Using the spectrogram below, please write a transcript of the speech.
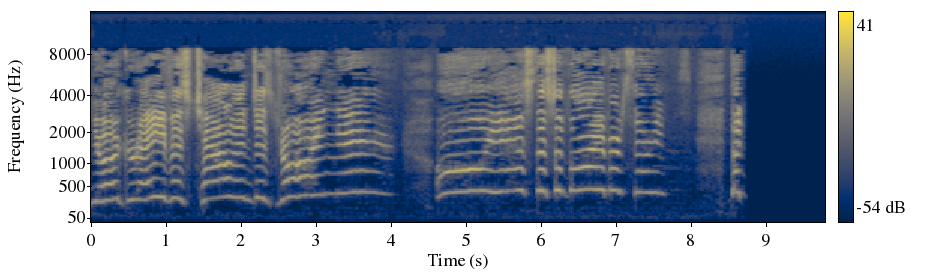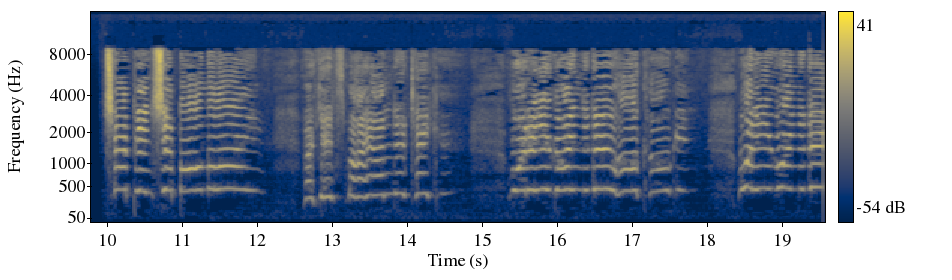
your gravest challenge is drawing near. Oh, yes, the Survivor Series. The championship on the line against my Undertaker. What are you going to do, Hulk Hogan? What are you going to do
